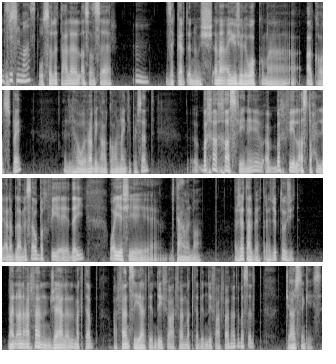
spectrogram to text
نسيت ال mask؟ وصلت على الأسانسير. مم. تذكرت إنه مش أنا I usually walk مع ال alcohol spray اللي هو ال rubbing alcohol 90% بخاخ خاص فيني بخ فيه الأسطح اللي أنا بلامسها وبخ فيه يدي وأي شيء بتعامل معه. رجعت على البيت رحت جبته وجيت. مع إنه أنا عرفان إنه جاي على المكتب عرفان سيارتي نظيفة وعرفان مكتبي نظيف وعرفان هذا بس قلت just in case.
